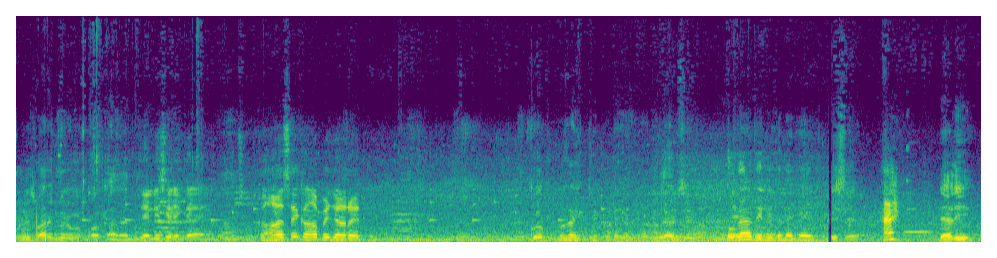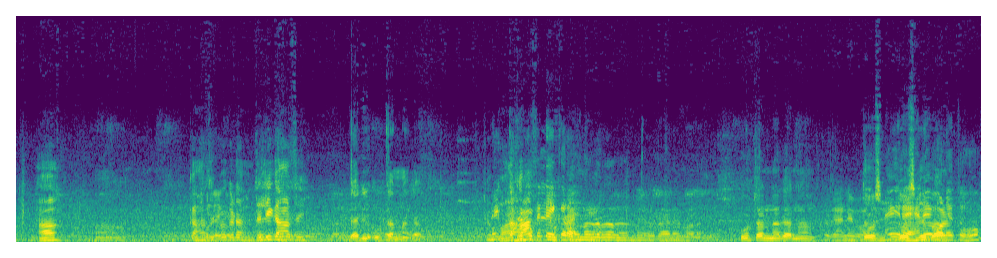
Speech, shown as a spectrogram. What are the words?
पुलिस वाले मेरे को पहुँचा रहे थे दिल्ली से लेकर आए हाँ, कहाँ से कहाँ पे जा रहे थे? कोई- इधर से तो क्या दिल्ली से। लेके दिल्ली से हैं? दिल्ली। हाँ। हाँ। कहाँ से पकड़ा? दिल्ली कहाँ से? दिल्ली उत्तर नगर। वहाँ से लेकर आए? रहने वाला उत्तर नगर ना। वाला। दोस्त दोस्त के पास। तो हो।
